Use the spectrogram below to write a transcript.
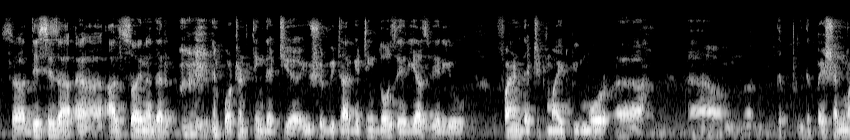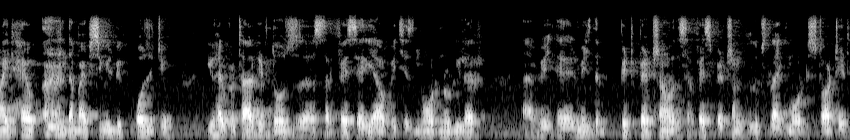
So this is a, uh, a, also another important thing that you, you, should be targeting those areas where you find that it might be more uh, um, the, the patient might have the biopsy will be positive you have to target those uh, surface area which is more nodular uh, which the pit pattern or the surface pattern looks like more distorted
